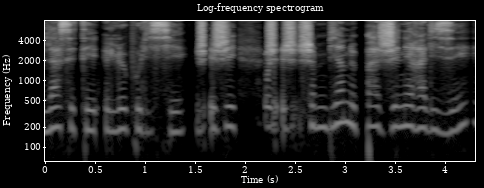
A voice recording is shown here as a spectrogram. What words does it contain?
Là, c'était le policier. Oui. J'aime bien ne pas généraliser,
